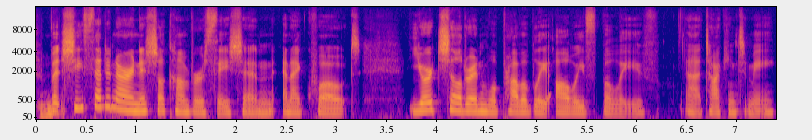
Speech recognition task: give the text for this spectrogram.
mm-hmm. But she said in our initial conversation, and I quote, Your children will probably always believe, uh, talking to me.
